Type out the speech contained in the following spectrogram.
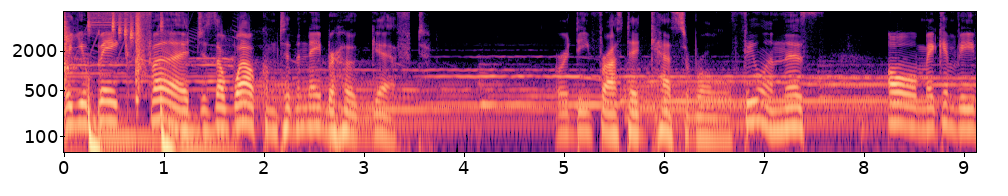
where you bake fudge as a welcome to the neighborhood gift. Or a defrosted casserole. Feeling this, oh, making me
